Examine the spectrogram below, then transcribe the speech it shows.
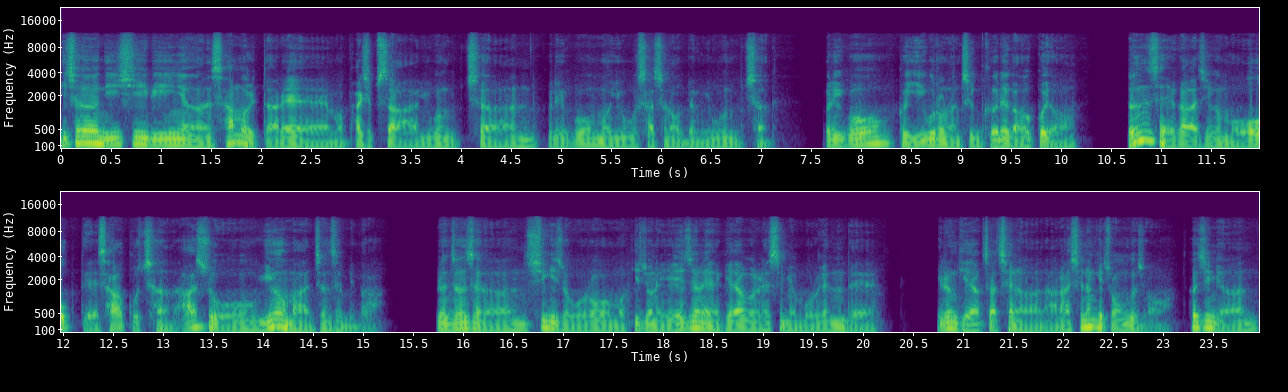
2022년 3월 달에 뭐 84, 6억 6천, 그리고 뭐 6억 4천 5백 6억 6천, 그리고 그 이후로는 지금 거래가 없고요. 전세가 지금 뭐 5억 대 4억 9천 아주 위험한 전세입니다. 이런 전세는 시기적으로 뭐 기존에 예전에 계약을 했으면 모르겠는데 이런 계약 자체는 안 하시는 게 좋은 거죠. 터지면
